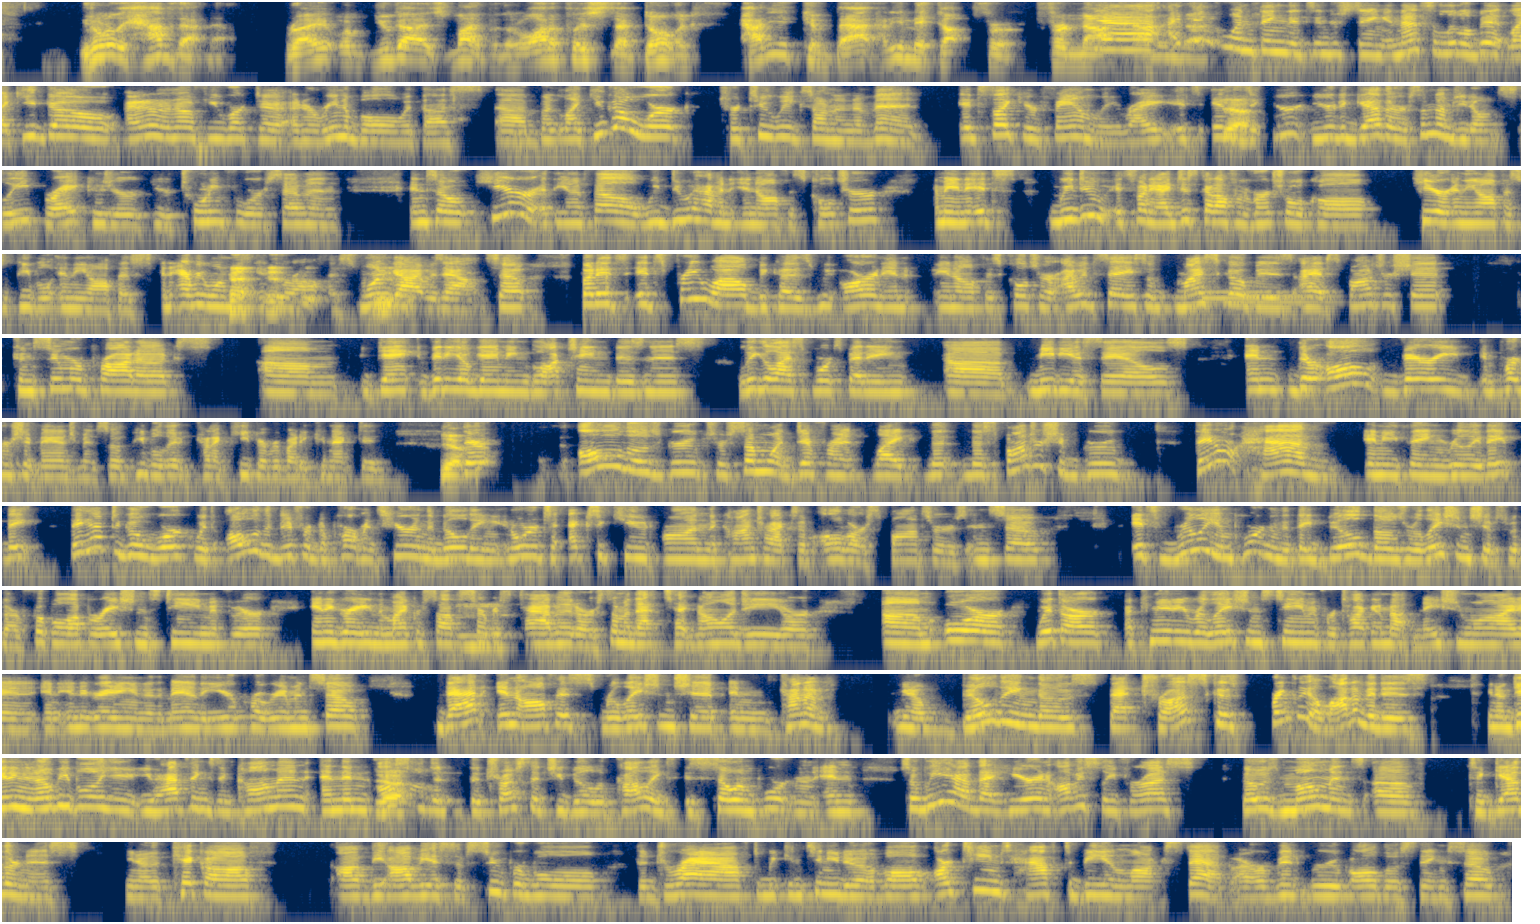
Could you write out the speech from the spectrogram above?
You don't really have that now, right? Or you guys might, but there are a lot of places that don't. Like, how do you combat? How do you make up for for not? Yeah, I that? think one thing that's interesting, and that's a little bit like you go. I don't know if you worked at an arena bowl with us, uh, but like you go work for two weeks on an event it's like your family, right? It's, it's yeah. you're you're together. Sometimes you don't sleep, right? Because you're you're 24 seven. And so here at the NFL, we do have an in-office culture. I mean, it's we do. It's funny. I just got off a virtual call here in the office with people in the office, and everyone was in their office. One guy was out. So, but it's it's pretty wild because we are an in in office culture. I would say so. My scope is I have sponsorship, consumer products, um, game, video gaming, blockchain business legalized sports betting, uh, media sales, and they're all very in partnership management. So people that kind of keep everybody connected. Yeah. They're all of those groups are somewhat different. Like the the sponsorship group, they don't have anything really. They they they have to go work with all of the different departments here in the building in order to execute on the contracts of all of our sponsors. And so it's really important that they build those relationships with our football operations team if we're integrating the Microsoft mm-hmm. Surface Tablet or some of that technology or um, or with our community relations team if we're talking about nationwide and, and integrating into the man of the year program and so that in-office relationship and kind of you know building those that trust because frankly a lot of it is you know getting to know people you you have things in common. And then yeah. also the, the trust that you build with colleagues is so important. And so we have that here. And obviously for us those moments of togetherness you know the kickoff of the obvious of super bowl the draft we continue to evolve. Our teams have to be in lockstep our event group all those things. So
